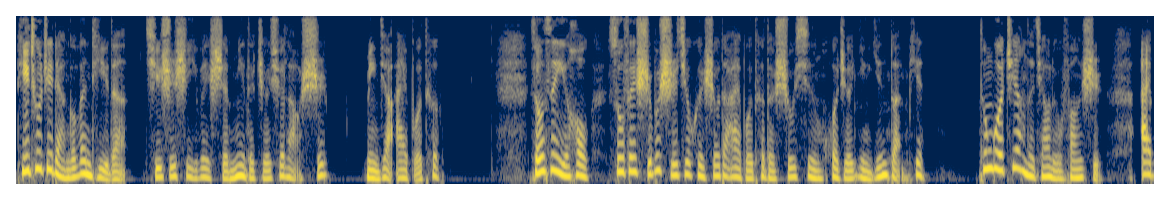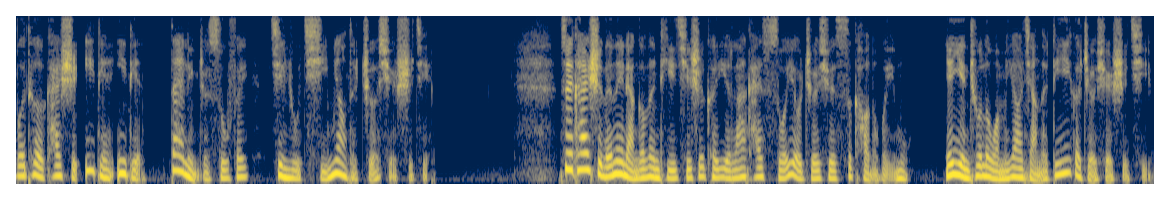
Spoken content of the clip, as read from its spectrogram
提出这两个问题的，其实是一位神秘的哲学老师，名叫艾伯特。从此以后，苏菲时不时就会收到艾伯特的书信或者影音短片。通过这样的交流方式，艾伯特开始一点一点带领着苏菲进入奇妙的哲学世界。最开始的那两个问题，其实可以拉开所有哲学思考的帷幕，也引出了我们要讲的第一个哲学时期。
